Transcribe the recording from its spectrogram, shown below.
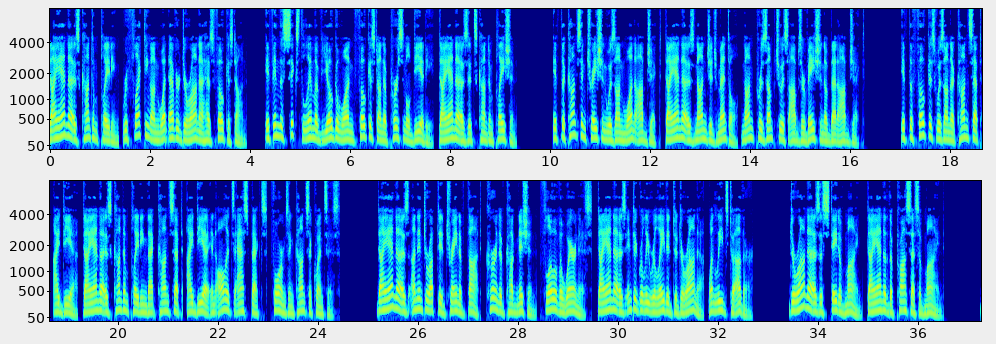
Dhyana is contemplating, reflecting on whatever dharana has focused on. If in the sixth limb of Yoga one focused on a personal deity, dhyana is its contemplation. If the concentration was on one object, dhyana is non-judgmental, non-presumptuous observation of that object. If the focus was on a concept, idea, dhyana is contemplating that concept, idea in all its aspects, forms and consequences. Dhyana is uninterrupted train of thought, current of cognition, flow of awareness. Dhyana is integrally related to dharana, one leads to other. Dharana is a state of mind, dhyana the process of mind.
